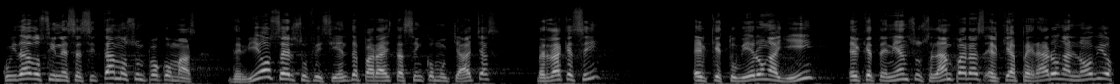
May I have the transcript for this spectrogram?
Cuidado si necesitamos un poco más. Debió ser suficiente para estas cinco muchachas, ¿verdad que sí? El que estuvieron allí, el que tenían sus lámparas, el que aperaron al novio,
